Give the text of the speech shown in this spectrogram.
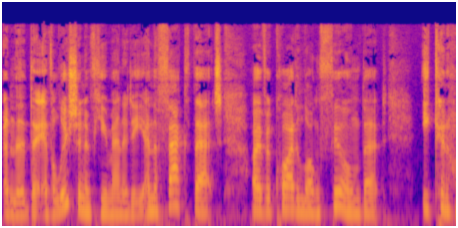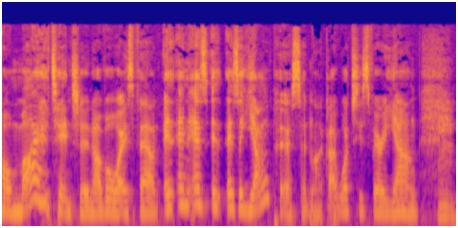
and the, the evolution of humanity and the fact that over quite a long film that it can hold my attention. I've always found, and, and as as a young person, like I watch this very young. Mm.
